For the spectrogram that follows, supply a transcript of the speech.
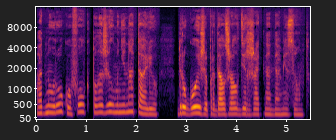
Одну руку Фолк положил мне на талию, другой же продолжал держать над нами зонт.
